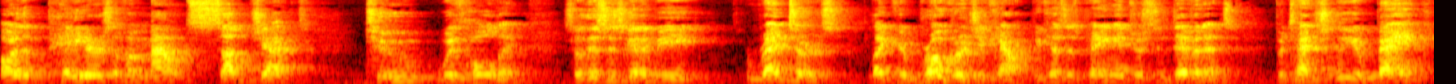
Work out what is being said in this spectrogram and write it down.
are the payers of amounts subject to withholding. So this is going to be renters, like your brokerage account because it's paying interest and dividends, potentially your bank,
